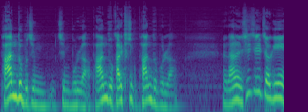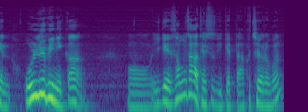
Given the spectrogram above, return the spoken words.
반도 지금 지금 몰라. 반도 가르쳐 준거 반도 몰라 나는 실질적인 올류비니까 어 이게 성사가 될 수도 있겠다 그쵸 여러분?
